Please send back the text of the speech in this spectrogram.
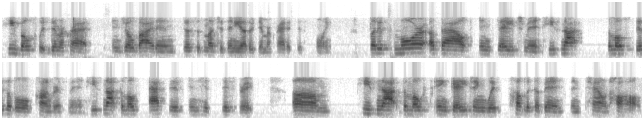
he votes with Democrats and Joe Biden just as much as any other Democrat at this point. But it's more about engagement. He's not the most visible congressman. He's not the most active in his district. Um, he's not the most engaging with public events and town halls.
